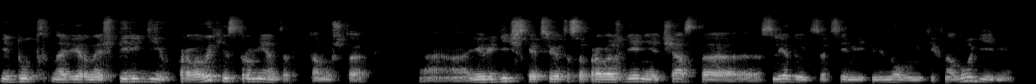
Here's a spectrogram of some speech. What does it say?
идут, наверное, впереди правовых инструментов, потому что юридическое все это сопровождение часто следует за всеми этими новыми технологиями.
